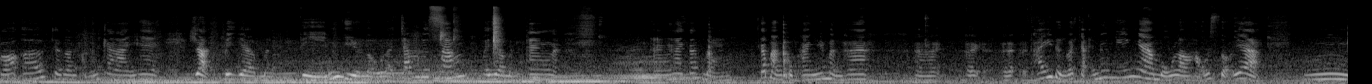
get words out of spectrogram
có ớt cho nên cũng cay ha. Rồi bây giờ mình điểm dừa lụ là chấm nước mắm. Bây giờ mình ăn nè. Ăn ha các bạn. Các bạn cùng ăn với mình ha. À, à, à, à thấy đừng có chảy nước miếng nha mụ lò hẩu sữa à. Uhm.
